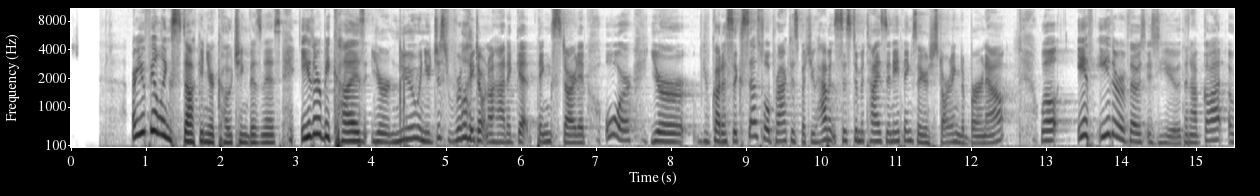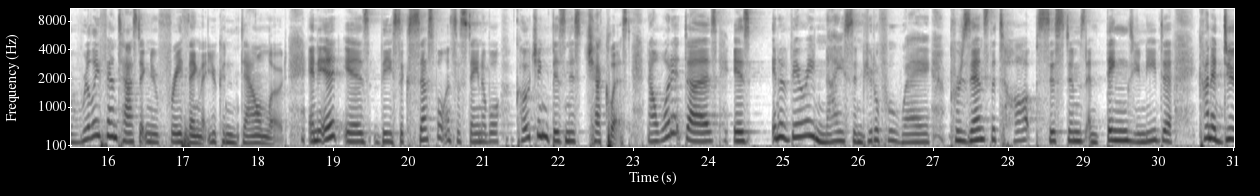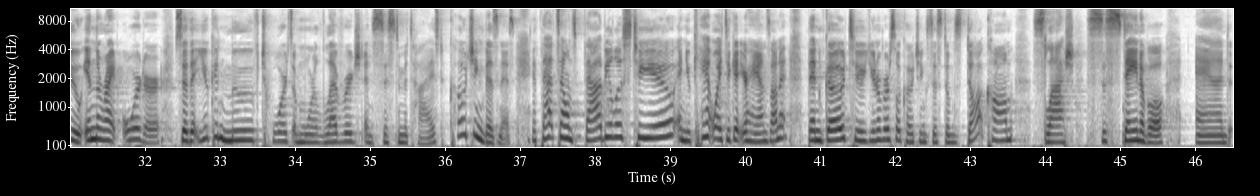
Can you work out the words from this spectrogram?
Are you feeling stuck in your coaching business, either because you're new and you just really don't know how to get things started, or you're you've got a successful practice but you haven't systematized anything so you're starting to burn out? Well, if either of those is you, then I've got a really fantastic new free thing that you can download. And it is the Successful and Sustainable Coaching Business Checklist. Now, what it does is in a very nice and beautiful way, presents the top systems and things you need to kind of do in the right order so that you can move towards a more leveraged and systematized coaching business. If that sounds fabulous to you and you can't wait to get your hands on it, then go to universalcoachingsystems.com slash sustainable and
